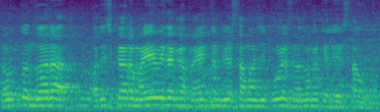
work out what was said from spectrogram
ప్రభుత్వం ద్వారా పరిష్కారం అయ్యే విధంగా ప్రయత్నం చేస్తామని చెప్పి కూడా సందర్భంగా తెలియజేస్తా ఉన్నాం.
